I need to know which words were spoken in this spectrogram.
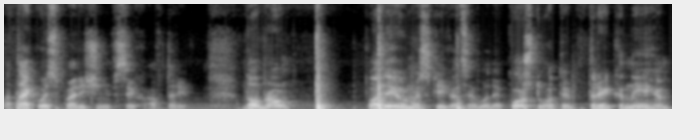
А так ось перечень всіх авторів. Добро, подивимось, скільки це буде коштувати. Три книги.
